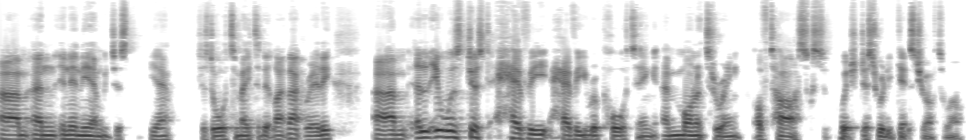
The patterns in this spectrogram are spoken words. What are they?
Um, and, and in the end, we just, yeah, just automated it like that, really. Um, it was just heavy, heavy reporting and monitoring of tasks, which just really gets you after a while.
